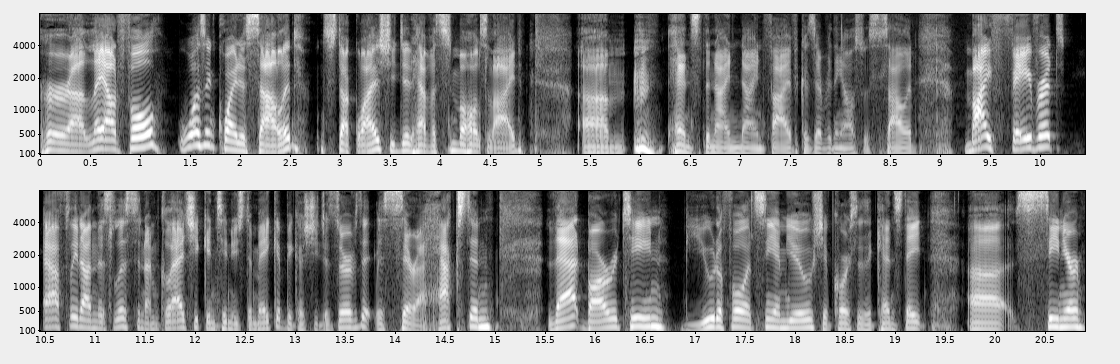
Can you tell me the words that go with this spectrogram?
Her uh, layout full wasn't quite as solid, stuck wise. She did have a small slide, um, hence the 995 because everything else was solid. My favorite athlete on this list, and I'm glad she continues to make it because she deserves it, is Sarah Haxton. That bar routine, beautiful at CMU. She, of course, is a Kent State uh, senior.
